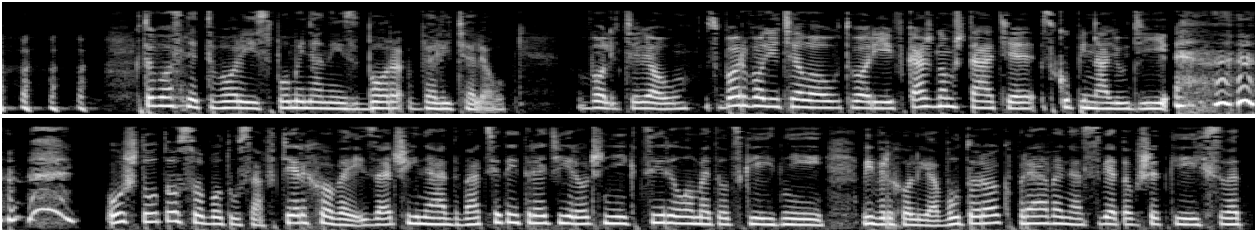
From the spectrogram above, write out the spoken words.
Kto vlastne tvorí spomínaný zbor veliteľov? voliteľov. Zbor voliteľov tvorí v každom štáte skupina ľudí. Už túto sobotu sa v Terchovej začína 23. ročník Cyrilometodských dní. Vyvrcholia v útorok práve na Sviatok všetkých svet,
